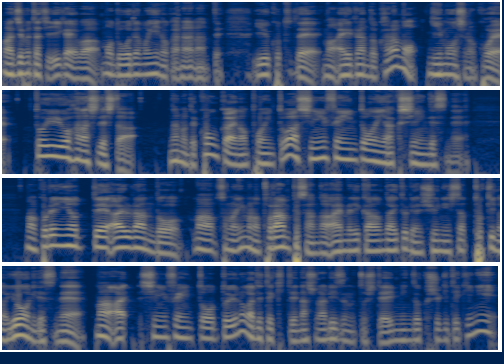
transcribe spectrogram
まあ自分たち以外はもうどうでもいいのかななんていうことで、まあアイルランドからも疑問視の声というお話でした。なので今回のポイントはシンフェイン党の躍進ですね。まあこれによってアイルランド、まあその今のトランプさんがアメリカの大統領に就任した時のようにですね、まあシンフェイン党というのが出てきてナショナリズムとして民族主義的に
